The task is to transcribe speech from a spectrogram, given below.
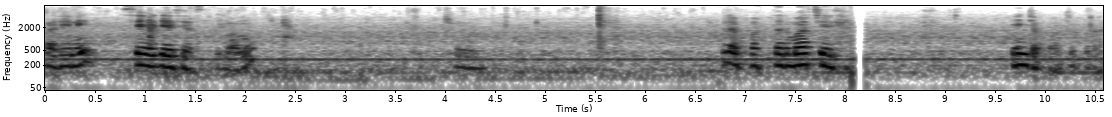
కర్రీని సేవ్ చేసేస్తున్నాను. లేకపోతే ఇలా పక్కన మార్చేసి. ఏం చెప్పాలి చెప్పరా.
